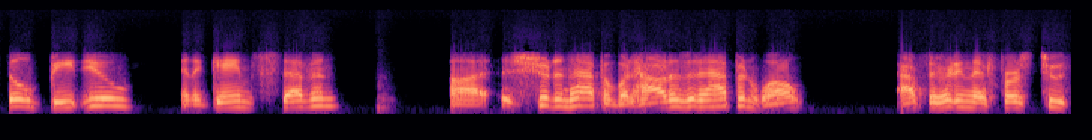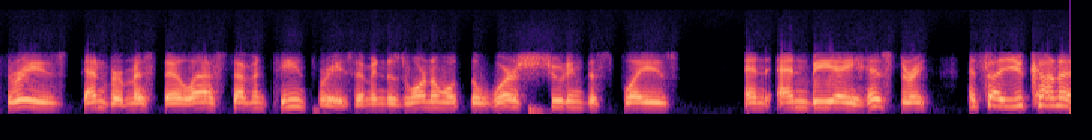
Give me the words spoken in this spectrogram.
still beat you in a game seven. Uh, it shouldn't happen, but how does it happen? Well, after hitting their first two threes, Denver missed their last 17 threes. I mean, it was one of the worst shooting displays in NBA history. And so you kind of,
